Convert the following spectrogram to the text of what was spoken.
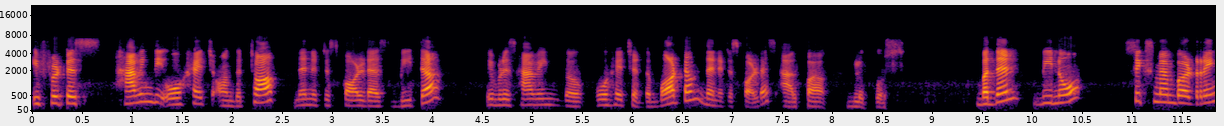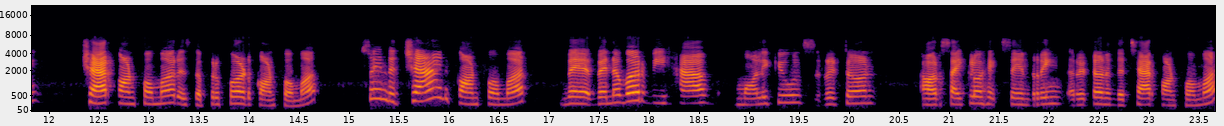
if it is having the OH on the top, then it is called as beta. If it is having the OH at the bottom, then it is called as alpha glucose. But then we know six membered ring chair conformer is the preferred conformer. So in the chaired conformer, where whenever we have molecules written or cyclohexane ring written in the chair conformer,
